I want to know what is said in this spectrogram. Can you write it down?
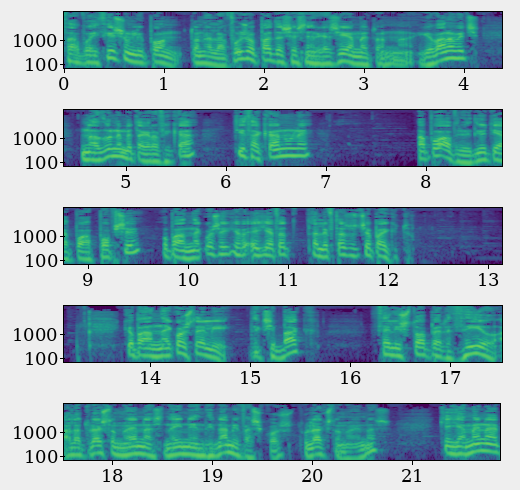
θα βοηθήσουν λοιπόν τον Αλαφούζο πάντα σε συνεργασία με τον Γιωβάνοβιτς να δούνε μεταγραφικά τι θα κάνουν από αύριο. Διότι από απόψε ο Παναθηναϊκός έχει, έχει αυτά τα λεφτά στο τσεπάκι του. Και ο Παναθηναϊκός θέλει δεξιμπάκ, Θέλει στόπερ δύο, αλλά τουλάχιστον ο ένας να είναι ενδυνάμει βασικός, τουλάχιστον ο ένας. Και για μένα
